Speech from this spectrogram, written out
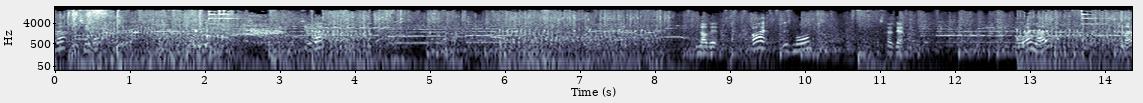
See that? You see that? See that? Love it. Right, there's more. Let's go get. There's more. Hello. Hello.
